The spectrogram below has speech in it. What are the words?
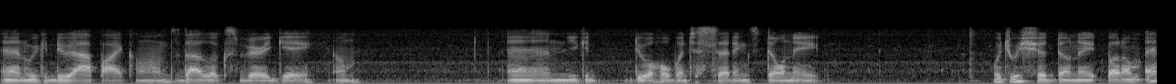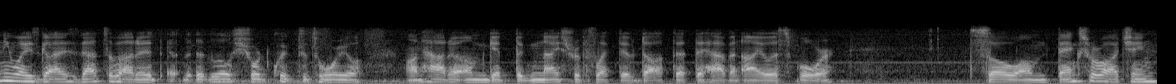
And we can do app icons. That looks very gay um. And you can do a whole bunch of settings donate. Which we should donate but um anyways guys that's about it. A, a little short quick tutorial on how to um get the nice reflective dock that they have in iOS 4 so um thanks for watching.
